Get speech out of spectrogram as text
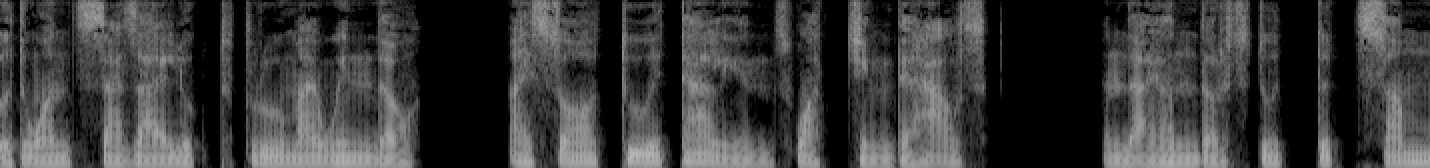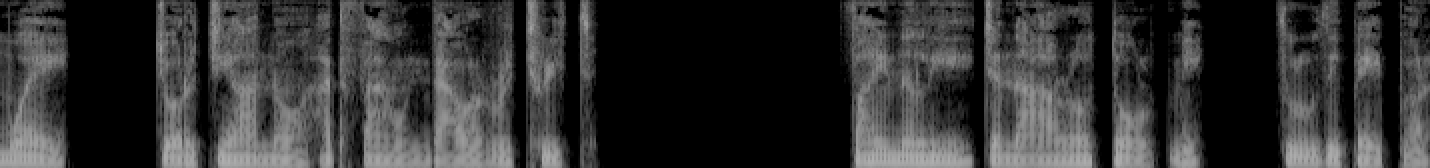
but once as I looked through my window, I saw two Italians watching the house, and I understood that some way Giorgiano had found our retreat. Finally, Gennaro told me, through the paper,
